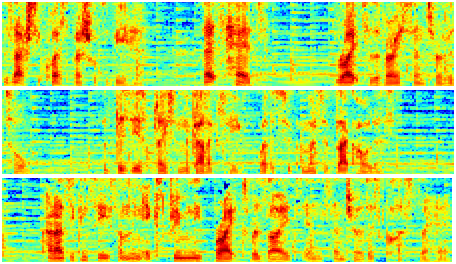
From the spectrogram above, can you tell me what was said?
It's actually quite special to be here. Let's head right to the very centre of it all, the busiest place in the galaxy where the supermassive black hole is. And as you can see, something extremely bright resides in the centre of this cluster here.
